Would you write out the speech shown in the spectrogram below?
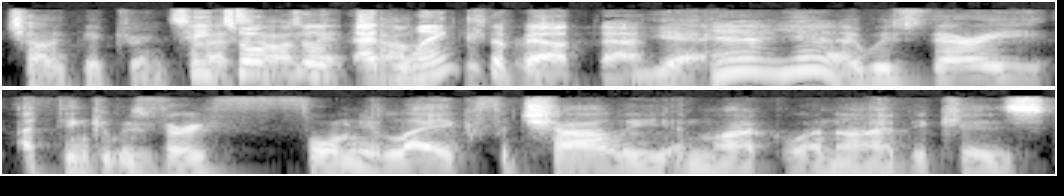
Charlie Pickering. He how I talked at Charlie length Pickering. about that. Yeah. Yeah, yeah. It was very, I think it was very formulaic for Charlie and Michael and I because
